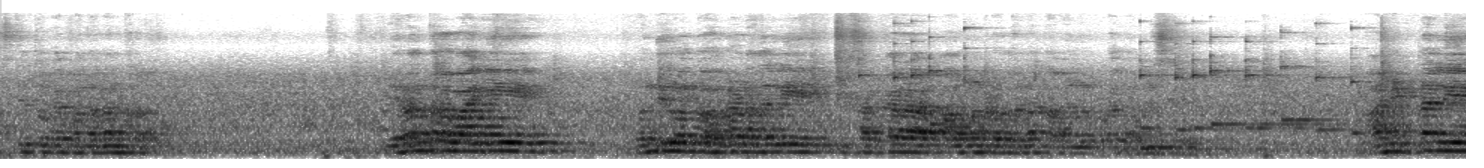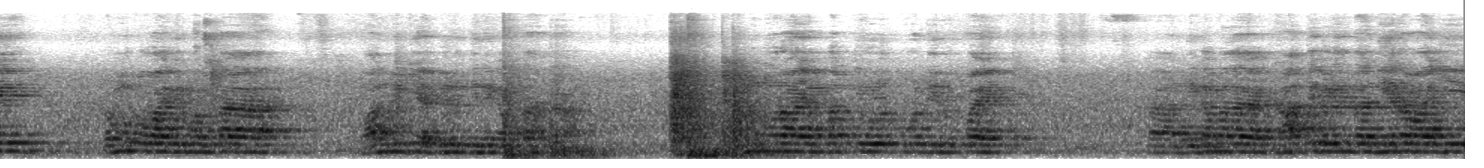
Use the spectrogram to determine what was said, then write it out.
ಅಸ್ತಿತ್ವಕ್ಕೆ ಬಂದ ನಂತರ ನಿರಂತರವಾಗಿ ಹೊಂದಿರುವಂಥ ಹಗರಣದಲ್ಲಿ ಈ ಸರ್ಕಾರ ಪಾಲ್ಗೊಂಡಿರೋದನ್ನು ತಾವೆಲ್ಲರೂ ಕೂಡ ಗಮನಿಸಿದ್ದೀವಿ ಆ ನಿಟ್ಟಿನಲ್ಲಿ ಪ್ರಮುಖವಾಗಿರುವಂಥ ವಾಲ್ಮೀಕಿ ಅಭಿವೃದ್ಧಿ ನಿಗಮದ ಹಗರಣ ಮುನ್ನೂರ ಎಂಬತ್ತೇಳು ಕೋಟಿ ರೂಪಾಯಿ ನಿಗಮದ ಖಾತೆಗಳಿಂದ ನೇರವಾಗಿ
